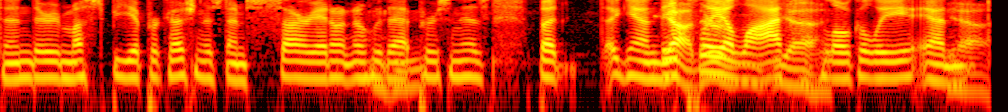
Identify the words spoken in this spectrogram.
then there must be a percussionist. I'm sorry, I don't know who that person is, but again, they Yeah, play a lot yeah. locally, and Yeah.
